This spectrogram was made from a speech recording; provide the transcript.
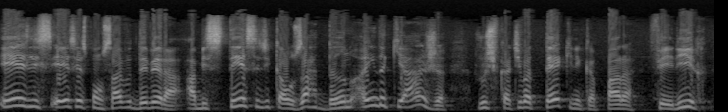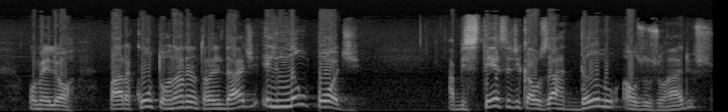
esse, esse responsável deverá abster-se de causar dano, ainda que haja justificativa técnica para ferir, ou melhor, para contornar a neutralidade, ele não pode abster-se de causar dano aos usuários,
